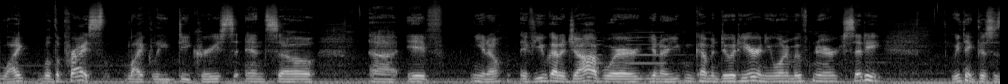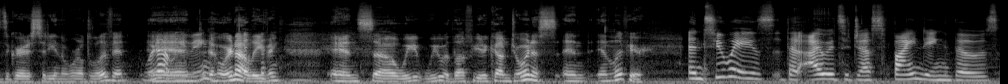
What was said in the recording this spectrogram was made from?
like will the price likely decrease. And so, uh, if you know if you've got a job where you know you can come and do it here, and you want to move to New York City, we think this is the greatest city in the world to live in. We're not leaving. we're not leaving, and so we we would love for you to come join us and and live here. And two ways that I would suggest finding those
